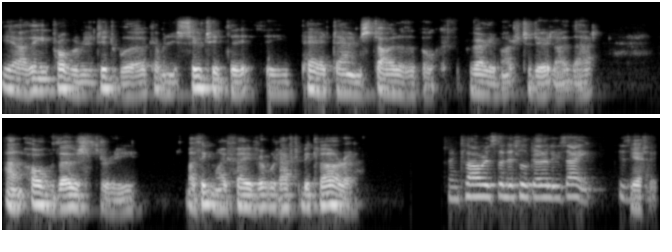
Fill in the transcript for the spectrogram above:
Yeah, I think it probably did work. I mean, it suited the, the pared down style of the book very much to do it like that. And of those three, I think my favourite would have to be Clara. And Clara's the little girl who's eight, isn't yeah. she?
